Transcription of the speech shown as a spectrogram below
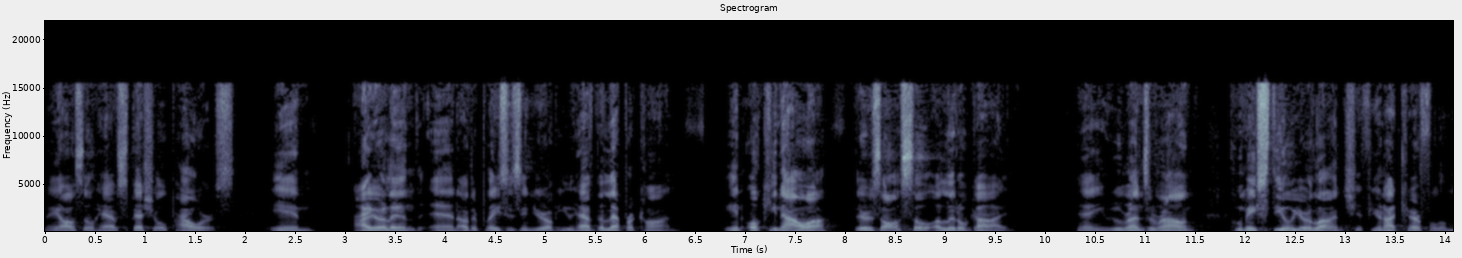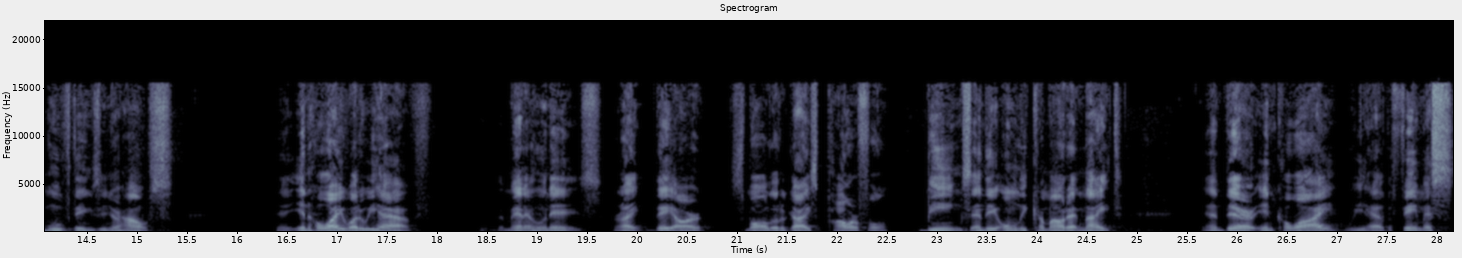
They also have special powers. In Ireland and other places in Europe, you have the leprechaun. In Okinawa, there's also a little guy okay, who runs around who may steal your lunch if you're not careful or move things in your house. Okay, in Hawaii, what do we have? The menehunes, right? They are small little guys, powerful beings, and they only come out at night. And there in Kauai, we have the famous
